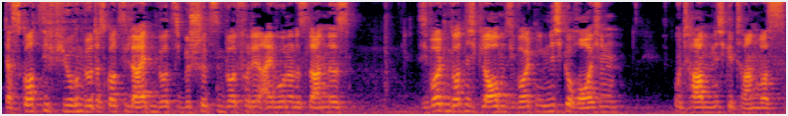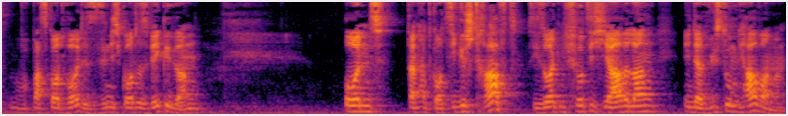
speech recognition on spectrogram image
dass Gott sie führen wird, dass Gott sie leiten wird, sie beschützen wird vor den Einwohnern des Landes. Sie wollten Gott nicht glauben, sie wollten ihm nicht gehorchen und haben nicht getan, was, was Gott wollte. Sie sind nicht Gottes Weg gegangen. Und dann hat Gott sie gestraft. Sie sollten 40 Jahre lang in der Wüste umherwandern.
